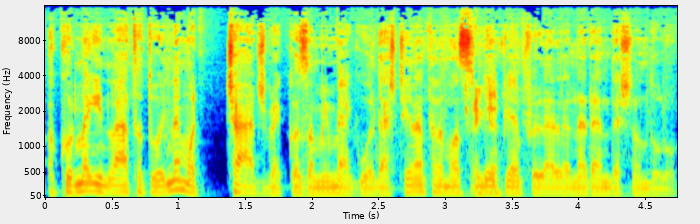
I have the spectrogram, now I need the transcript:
akkor megint látható, hogy nem a chargeback az, ami megoldást jelent, hanem az, hogy Igen. lépjen föl ellene rendesen dolog.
